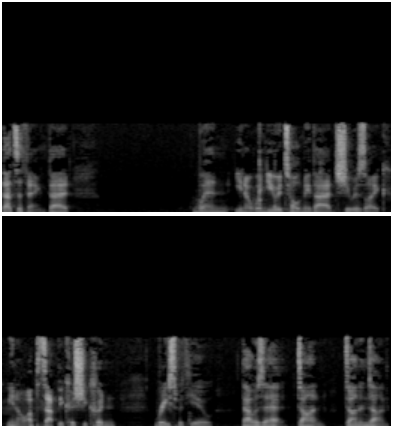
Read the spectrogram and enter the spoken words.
that's the thing that when you know when you had told me that she was like you know upset because she couldn't race with you that was it done done and done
